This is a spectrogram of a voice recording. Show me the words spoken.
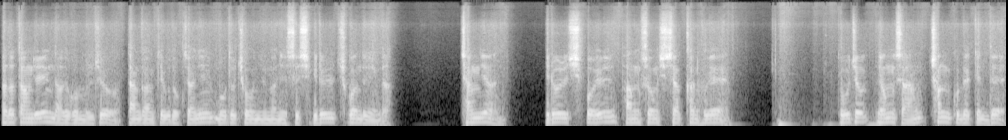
나도 땅주인 나도 건물주 땅과 함께 구독자님 모두 좋은 일만 있으시기를 축원드립니다. 작년 1월 15일 방송 시작한 후에 도적 영상 1900개인데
